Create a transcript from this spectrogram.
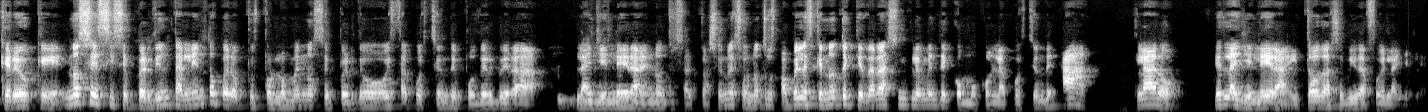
creo que, no sé si se perdió un talento, pero pues por lo menos se perdió esta cuestión de poder ver a la hielera en otras actuaciones o en otros papeles, que no te quedara simplemente como con la cuestión de, ah, claro, es la hielera y toda su vida fue la hielera.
